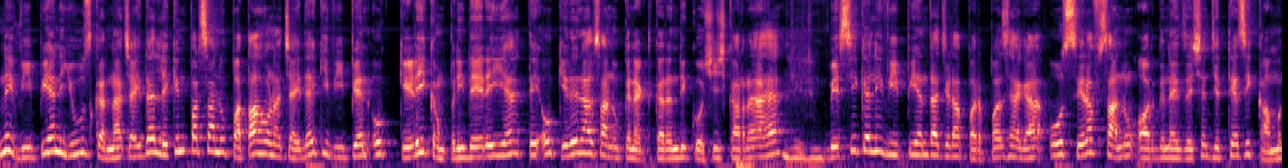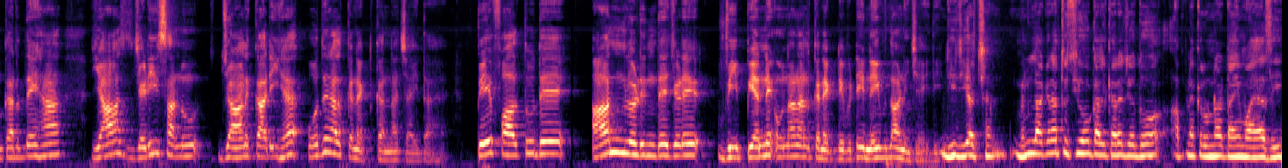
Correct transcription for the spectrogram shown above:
ਨਹੀਂ VPN ਯੂਜ਼ ਕਰਨਾ ਚਾਹੀਦਾ ਲੇਕਿਨ ਪਰ ਸਾਨੂੰ ਪਤਾ ਹੋਣਾ ਚਾਹੀਦਾ ਹੈ ਕਿ VPN ਉਹ ਕਿਹੜੀ ਕੰਪਨੀ ਦੇ ਰਹੀ ਹੈ ਤੇ ਉਹ ਕਿਹਦੇ ਨਾਲ ਸਾਨੂੰ ਕਨੈਕਟ ਕਰਨ ਦੀ ਕੋਸ਼ਿਸ਼ ਕਰ ਰਿਹਾ ਹੈ। ਬੇਸਿਕਲੀ VPN ਦਾ ਜਿਹੜਾ ਪਰਪਸ ਹੈਗਾ ਉਹ ਸਿਰਫ ਸਾਨੂੰ ਆਰਗੇਨਾਈਜੇਸ਼ਨ ਜਿੱਥੇ ਅਸੀਂ ਕੰਮ ਕਰਦੇ ਹਾਂ ਜਾਂ ਜਿਹੜੀ ਸਾਨੂੰ ਜਾਣਕਾਰੀ ਹੈ ਉਹਦੇ ਨਾਲ ਕਨੈਕਟ ਕਰਨਾ ਚਾਹੀਦਾ ਹੈ। ਬੇਫਾਲਤੂ ਦੇ ਅਨਲੋਡਿੰਦੇ ਜਿਹੜੇ VPN ਨੇ ਉਹਨਾਂ ਨਾਲ ਕਨੈਕਟੀਵਿਟੀ ਨਹੀਂ ਵਧਾਉਣੀ ਚਾਹੀਦੀ। ਜੀ ਜੀ ਅੱਛਾ। ਮੈਨੂੰ ਲੱਗ ਰਿਹਾ ਤੁਸੀਂ ਉਹ ਗੱਲ ਕਰ ਰਹੇ ਜਦੋਂ ਆਪਣਾ ਕਰੋਨਾ ਟਾਈਮ ਆਇਆ ਸੀ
